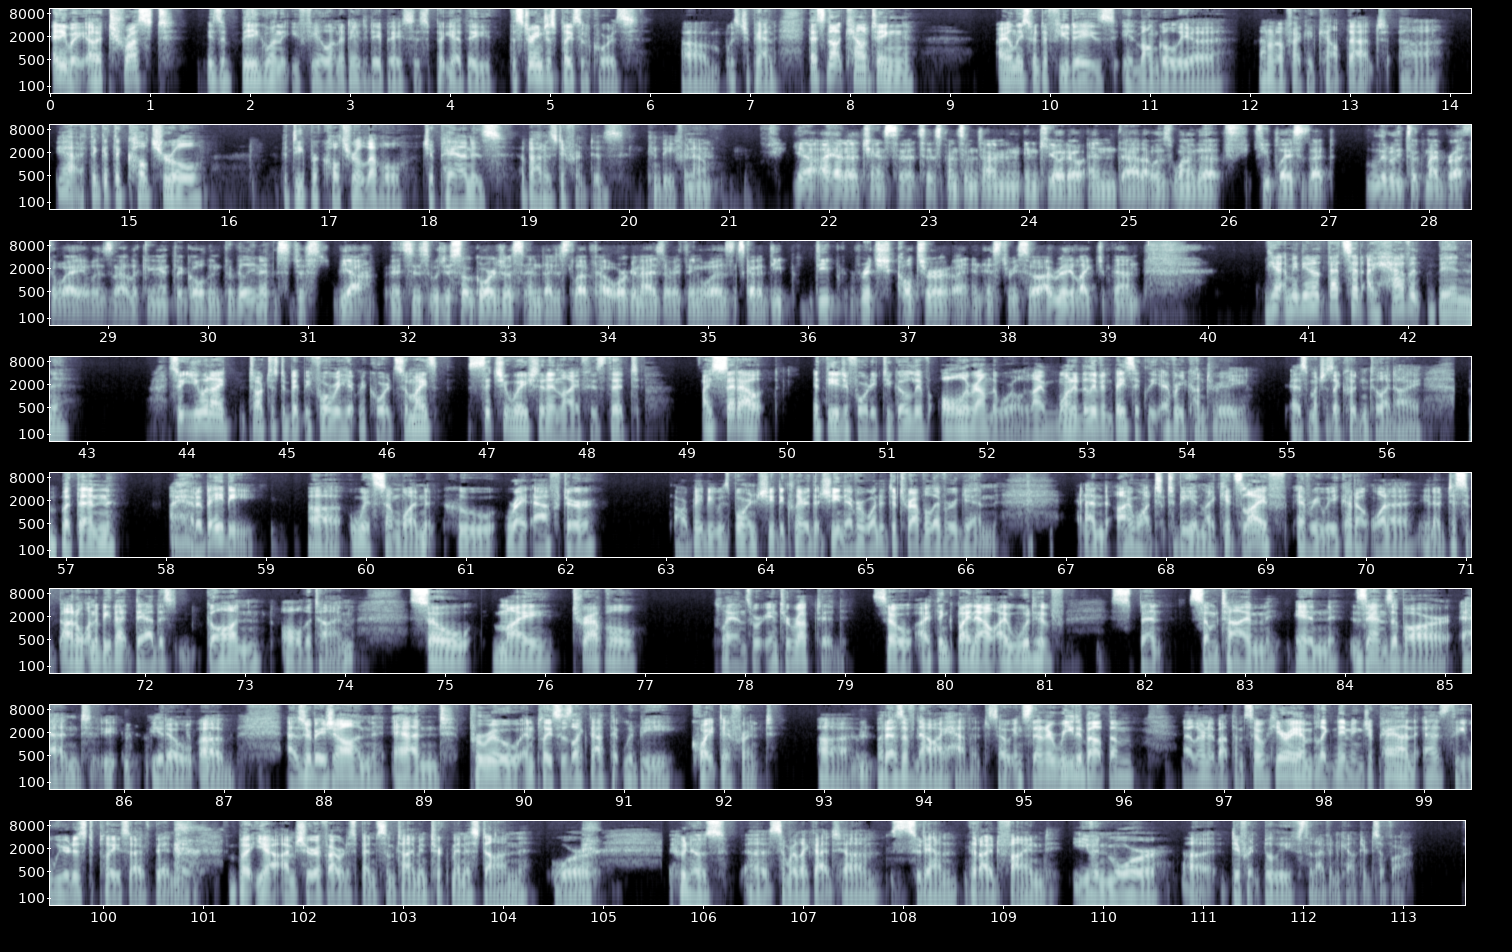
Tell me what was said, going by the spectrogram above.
anyway, uh, trust is a big one that you feel on a day to day basis. But yeah, the the strangest place, of course, um, was Japan. That's not counting. I only spent a few days in Mongolia. I don't know if I could count that. Uh, yeah, I think at the cultural, the deeper cultural level, Japan is about as different as can be for now. Mm-hmm. Yeah, I had a chance to to spend some time in, in Kyoto, and uh, that was one of the f- few places that literally took my breath away. It was uh, looking at the Golden Pavilion. It's just, yeah, it's just, it was just so gorgeous, and I just loved how organized everything was. It's got a deep, deep, rich culture uh, and history. So I really like Japan. Yeah, I mean, you know, that said, I haven't been. So you and I talked just a bit before we hit record. So my situation in life is that I set out at the age of 40 to go live all around the world. And I wanted to live in basically every country as much as I could until I die. But then I had a baby uh, with someone who, right after our baby was born, she declared that she never wanted to travel ever again. And I want to be in my kid's life every week. I don't want to, you know, dis- I don't want to be that dad that's gone all the time. So my travel plans were interrupted. So I think by now I would have spent sometime in Zanzibar and you know uh, Azerbaijan and Peru and places like that that would be quite different. Uh, mm-hmm. But as of now, I haven't. So instead, I read about them, I learn about them. So here I am, like naming Japan as the weirdest place I've been. but yeah, I'm sure if I were to spend some time in Turkmenistan or who knows, uh, somewhere like that, um, Sudan, that I'd find even more uh, different beliefs than I've encountered so far.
